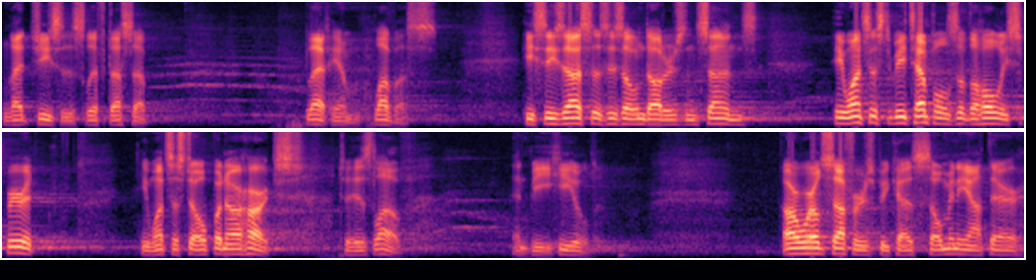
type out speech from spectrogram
and let Jesus lift us up. Let Him love us. He sees us as His own daughters and sons. He wants us to be temples of the Holy Spirit. He wants us to open our hearts to His love and be healed. Our world suffers because so many out there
